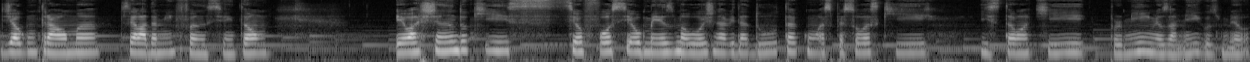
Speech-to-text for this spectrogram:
de algum trauma, sei lá, da minha infância. Então, eu achando que se eu fosse eu mesma hoje na vida adulta, com as pessoas que estão aqui por mim, meus amigos, meu,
